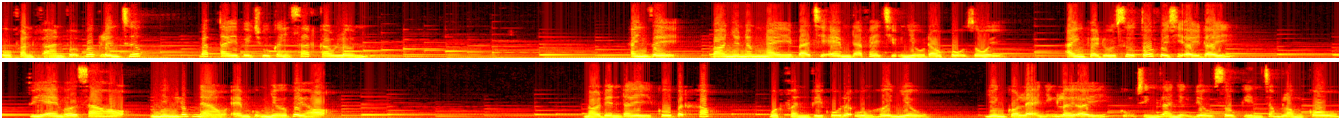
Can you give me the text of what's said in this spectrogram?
Cô phán phán vội bước lên trước, bắt tay với chú cảnh sát cao lớn. Anh rể, bao nhiêu năm này bà chị em đã phải chịu nhiều đau khổ rồi. Anh phải đối xử tốt với chị ấy đấy. Tuy em ở xa họ, nhưng lúc nào em cũng nhớ về họ. Nói đến đây cô bật khóc, một phần vì cô đã uống hơi nhiều, nhưng có lẽ những lời ấy cũng chính là những điều sâu kín trong lòng cô.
